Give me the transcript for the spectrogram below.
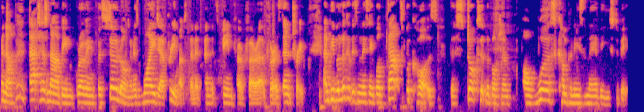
And now that has now been growing for so long and is wider pretty much than, it, than it's been for, for, a, for a century. And people look at this and they say, well, that's because the stocks at the bottom are worse companies than they ever used to be.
